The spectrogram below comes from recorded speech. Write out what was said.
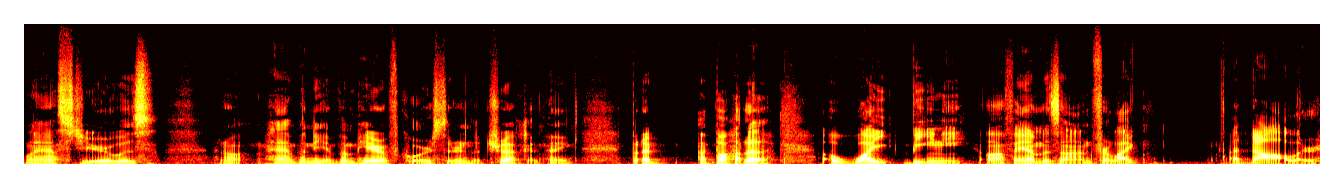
last year was I don't have any of them here, of course. They're in the truck, I think. But I I bought a a white beanie off Amazon for like a dollar,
